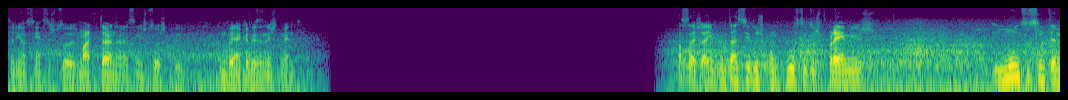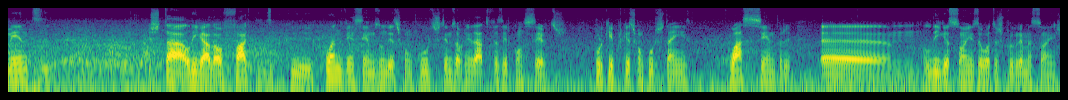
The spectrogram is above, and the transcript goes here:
seriam assim essas pessoas, Mark Turner, assim as pessoas que, que me vêm à cabeça neste momento. Ou seja, a importância dos concursos e dos prémios, muito sucintamente, está ligada ao facto de que quando vencemos um desses concursos temos a oportunidade de fazer concertos Porquê? Porque esses concursos têm quase sempre uh, ligações a outras programações,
